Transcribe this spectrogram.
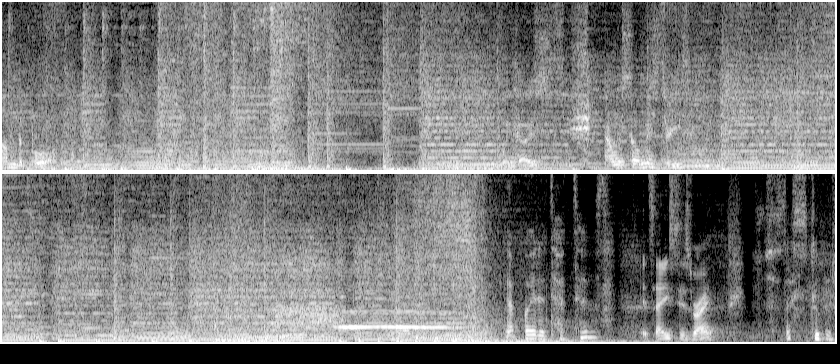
I'm the brawn. We're ghosts, and we solve mysteries. Dead Boy Detectives? It's Aces, right? It's just a stupid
